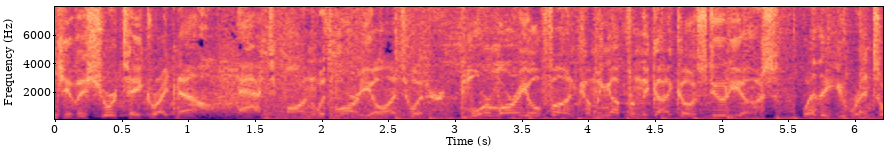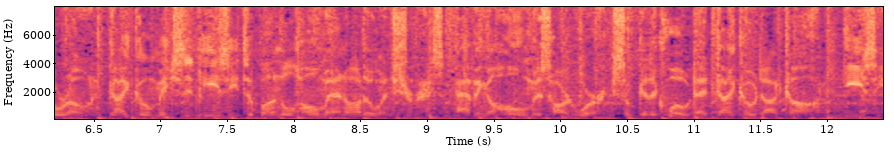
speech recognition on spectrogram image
Give us your take right now at On With Mario on Twitter. More Mario fun coming up from the Geico Studios. Whether you rent or own, Geico makes it easy to bundle home and auto insurance. Having a home is hard work, so get a quote at Geico.com. Easy.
